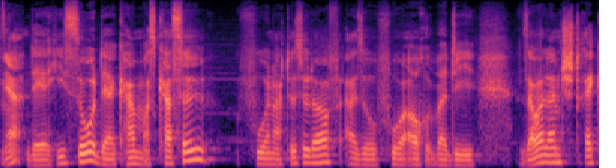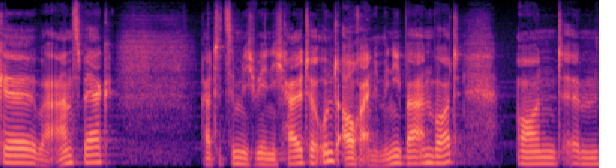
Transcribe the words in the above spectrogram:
Ja, der hieß so, der kam aus Kassel, fuhr nach Düsseldorf, also fuhr auch über die Sauerlandstrecke, über Arnsberg hatte ziemlich wenig Halte und auch eine Minibar an Bord. Und ähm,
